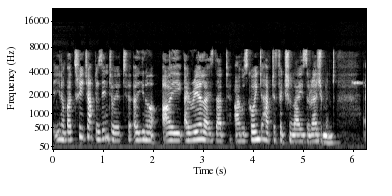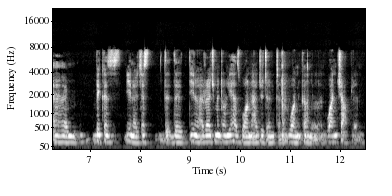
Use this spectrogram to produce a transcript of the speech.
you know about three chapters into it, uh, you know, I I realized that I was going to have to fictionalize the regiment. Um, because you know just the, the you know a regiment only has one adjutant and one colonel and one chaplain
